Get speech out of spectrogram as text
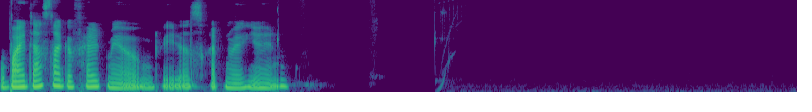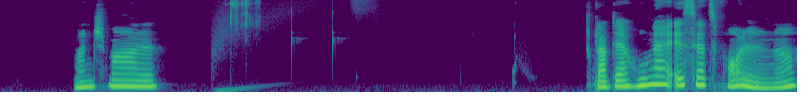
Wobei das da gefällt mir irgendwie. Das retten wir hier hin. Manchmal. Ich glaube, der Hunger ist jetzt voll, ne?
